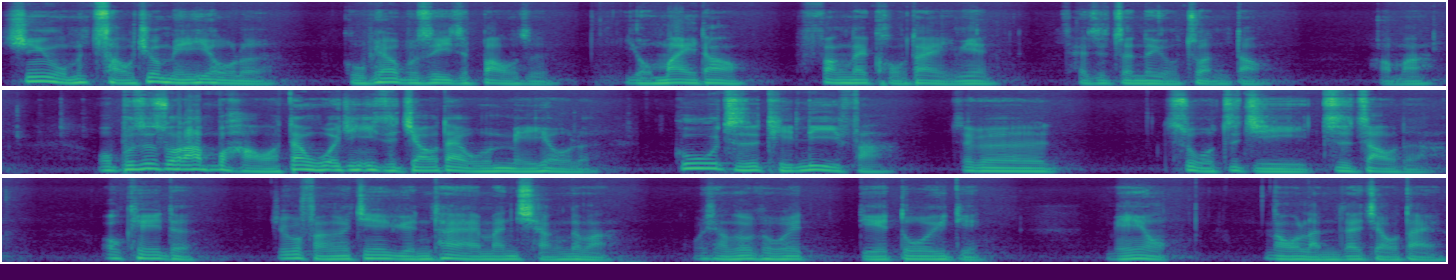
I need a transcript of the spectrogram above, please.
幸运我们早就没有了，股票不是一直抱着，有卖到放在口袋里面才是真的有赚到，好吗？我不是说它不好啊，但我已经一直交代我们没有了，估值停利法这个是我自己制造的啊，OK 的。结果反而今天元泰还蛮强的嘛，我想说可不可以跌多一点？没有，那我懒得再交代了，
